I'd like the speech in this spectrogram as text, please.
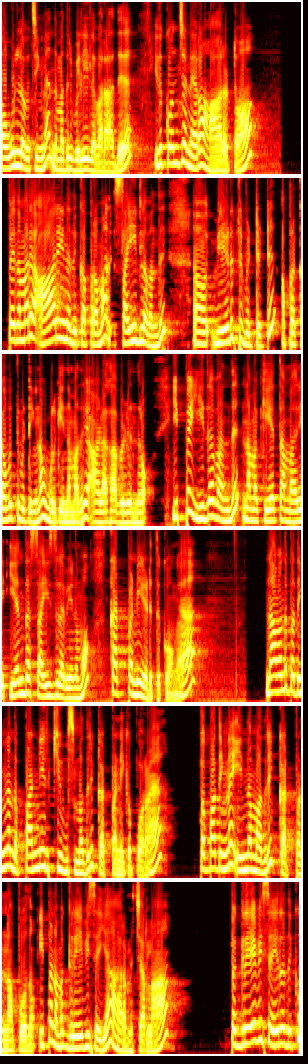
பவுலில் வச்சிங்கன்னா இந்த மாதிரி வெளியில் வராது. இது கொஞ்சம் நேரம் ஆறட்டும். இப்போ இந்த மாதிரி ஆறினதுக்கு அப்புறமா சைடில் வந்து எடுத்து விட்டுட்டு அப்புறம் கவுத்து விட்டிங்கன்னா உங்களுக்கு இந்த மாதிரி அழகாக விழுந்துரும். இப்போ இதை வந்து நமக்கு ஏற்ற மாதிரி எந்த சைஸில் வேணுமோ கட் பண்ணி எடுத்துக்கோங்க. நான் வந்து பார்த்திங்கன்னா இந்த பன்னீர் கியூப்ஸ் மாதிரி கட் பண்ணிக்க போகிறேன் இப்போ பார்த்தீங்கன்னா இந்த மாதிரி கட் பண்ணால் போதும். இப்போ நம்ம கிரேவி செய்ய ஆரம்பிச்சிடலாம். இப்போ கிரேவி செய்கிறதுக்கு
